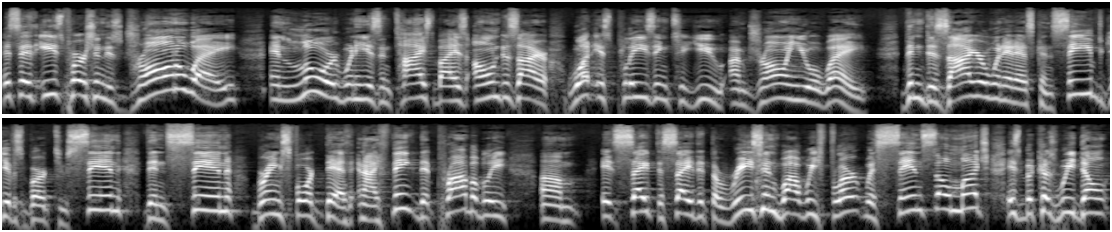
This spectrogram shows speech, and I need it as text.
It says each person is drawn away and lured when he is enticed by his own desire. What is pleasing to you? I'm drawing you away. Then desire, when it has conceived, gives birth to sin. Then sin brings forth death. And I think that probably um, it's safe to say that the reason why we flirt with sin so much is because we don't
